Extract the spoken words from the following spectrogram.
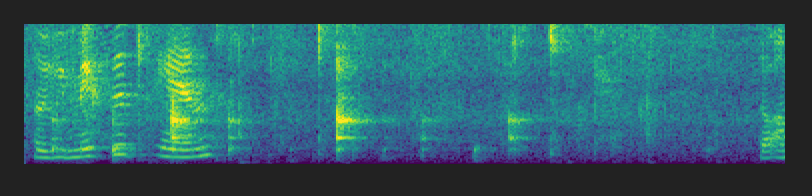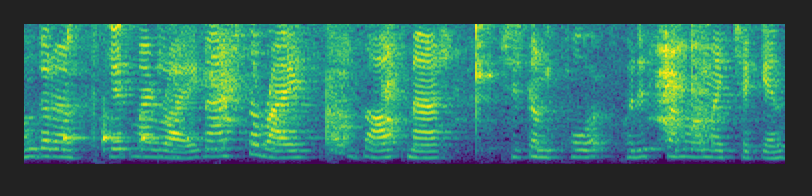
So you mix it in. So I'm gonna get my rice. Smash the rice. It's all smashed. She's gonna pour put it some on my chicken.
